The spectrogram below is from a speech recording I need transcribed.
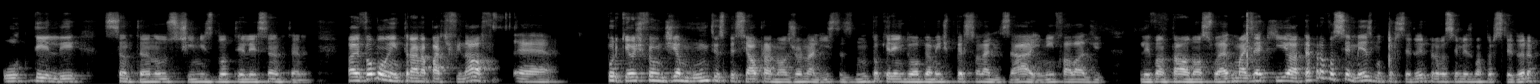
o Tele Santana, os times do Tele Santana. Mas vamos entrar na parte final, é, porque hoje foi um dia muito especial para nós jornalistas. Não estou querendo, obviamente, personalizar e nem falar de levantar o nosso ego, mas é que até para você mesmo, torcedor, e para você mesma, torcedora,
